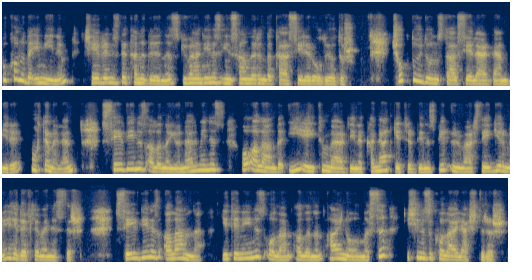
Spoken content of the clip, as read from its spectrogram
Bu konuda eminim çevrenizde tanıdığınız, güvendiğiniz insanların da tavsiyeleri oluyordur. Çok duyduğunuz tavsiyelerden biri muhtemelen sevdiğiniz alana yönelmeniz, o alanda iyi eğitim verdiğine kanaat getirdiğiniz bir üniversiteye girmeyi hedeflemenizdir. Sevdiğiniz alanla yeteneğiniz olan alanın aynı olması işinizi kolaylaştırır.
